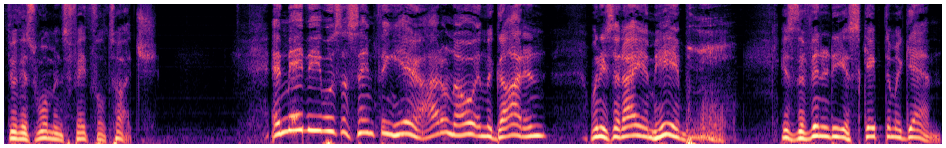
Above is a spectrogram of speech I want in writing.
through this woman's faithful touch. And maybe it was the same thing here. I don't know, in the garden, when he said, I am he, his divinity escaped him again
